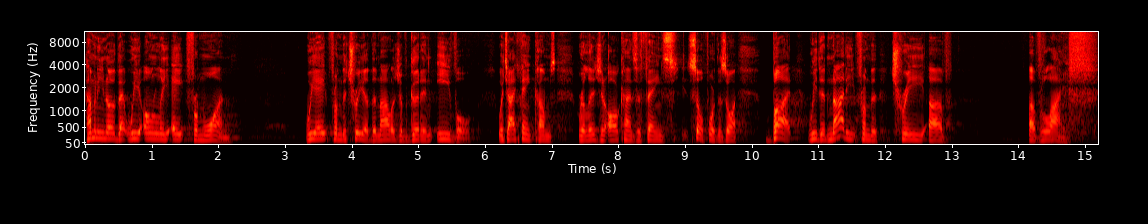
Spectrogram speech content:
How many know that we only ate from one? We ate from the tree of the knowledge of good and evil, which I think comes religion, all kinds of things, so forth and so on. But we did not eat from the tree of, of life.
